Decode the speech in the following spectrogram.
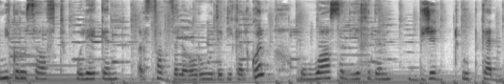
ميكروسوفت ولكن رفض العروض ذيك الكل وواصل يخدم بجد وبكد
